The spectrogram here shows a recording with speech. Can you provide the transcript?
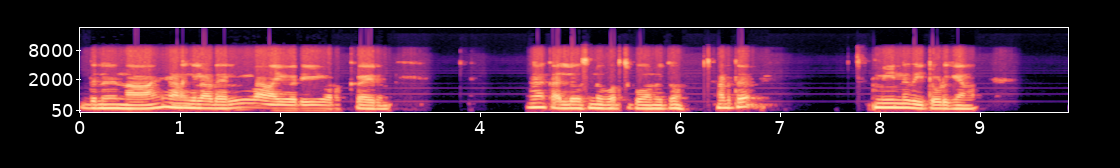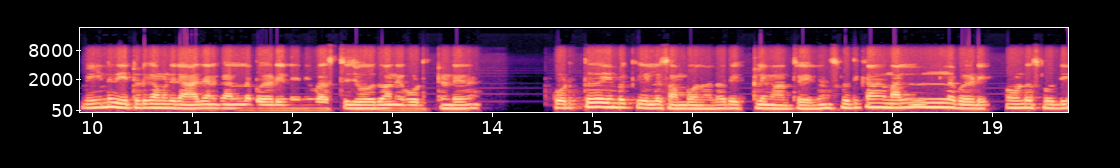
ഇതിന് നായയാണെങ്കിൽ അവിടെ എല്ലാം നായി ഒരേ ഉറക്കായിരുന്നു ഞാൻ കല്ലൂസിന്റെ കുറച്ച് കോമിക്കും. അടുത്ത മീനിന് തീറ്റ കൊടുക്കുകയാണ് മീനിന് തീറ്റ കൊടുക്കാൻ വേണ്ടി രാജാനക്ക് നല്ല ഉണ്ട് ഇനി ഫസ്റ്റ് ജ്യോതിവാനെ കൊടുത്തിട്ടുണ്ട്. കൊടുത്തു കഴിയുമ്പോൾ വലിയ സംഭവം. നല്ല ഒരു ഇക്ലി മാത്രമേ ഇല്ല ശ്രുതിക്കാൻ നല്ല പേടി. അതുകൊണ്ട് ശ്രുതി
